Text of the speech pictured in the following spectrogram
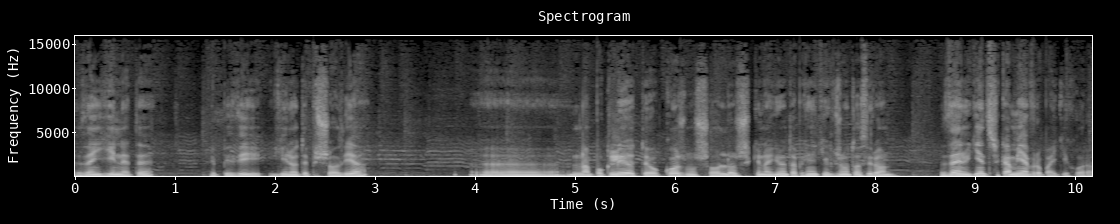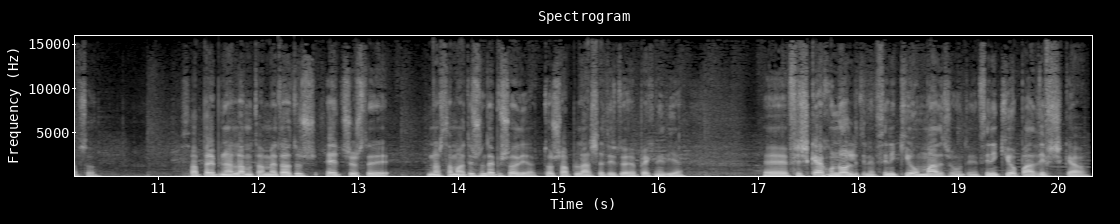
δεν γίνεται επειδή γίνονται επεισόδια ε, να αποκλείεται ο κόσμος όλος και να γίνονται τα παιχνίδια και κλεισμό των θυρών. Δεν γίνεται σε καμία ευρωπαϊκή χώρα αυτό. Θα πρέπει να λάβουν τα μέτρα τους έτσι ώστε να σταματήσουν τα επεισόδια. Τόσο απλά σε τέτοια παιχνίδια. Ε, φυσικά έχουν όλη την ευθύνη και οι ομάδες έχουν την ευθύνη και οι οπαδοί φυσικά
